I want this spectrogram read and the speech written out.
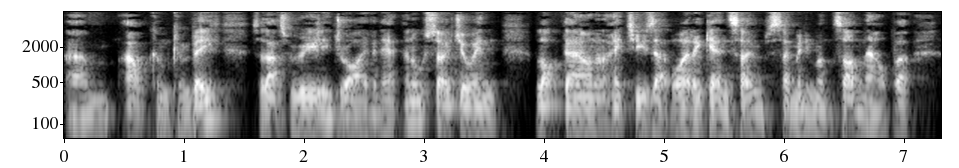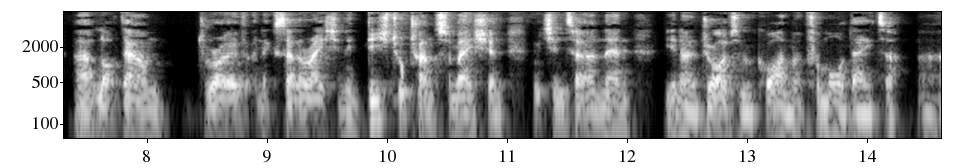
um, outcome can be. So that's really driving it. And also during lockdown, and I hate to use that word again, so so many months on now, but uh, lockdown drove an acceleration in digital transformation, which in turn then you know drives the requirement for more data uh,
